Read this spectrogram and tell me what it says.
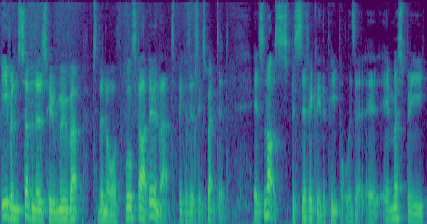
even Southerners who move up to the north will start doing that because it's expected. It's not specifically the people, is it? It it must be.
